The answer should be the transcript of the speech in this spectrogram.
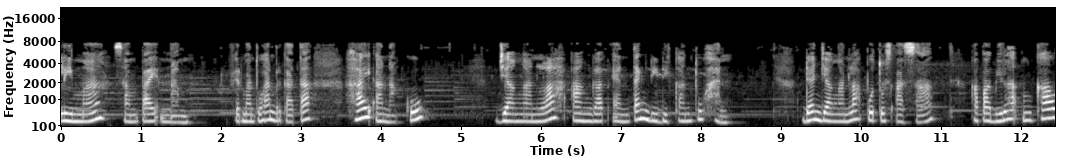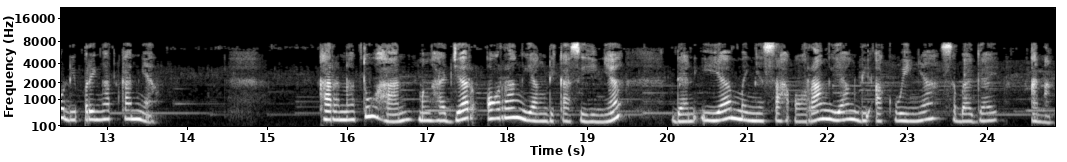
5 sampai 6. Firman Tuhan berkata, "Hai anakku, janganlah anggap enteng didikan Tuhan, dan janganlah putus asa apabila engkau diperingatkannya. Karena Tuhan menghajar orang yang dikasihinya, dan ia menyesah orang yang diakuinya sebagai anak."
